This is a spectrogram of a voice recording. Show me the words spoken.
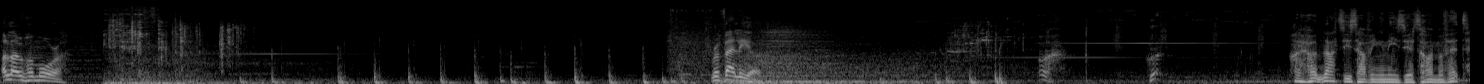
Alohomora. Revelio. I hope Natty's having an easier time of it.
